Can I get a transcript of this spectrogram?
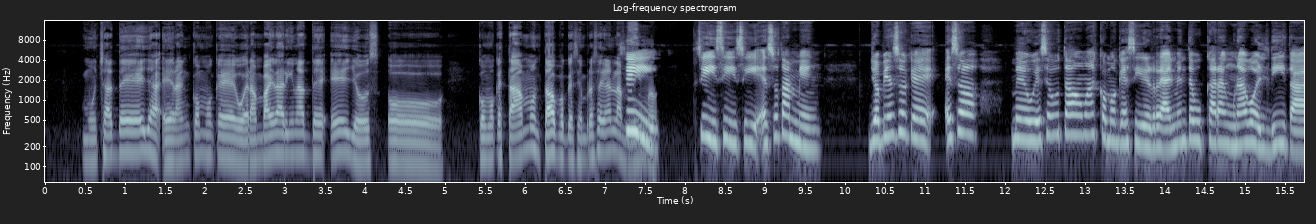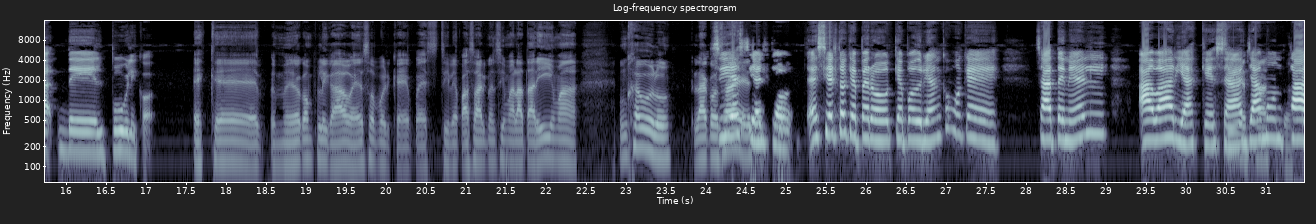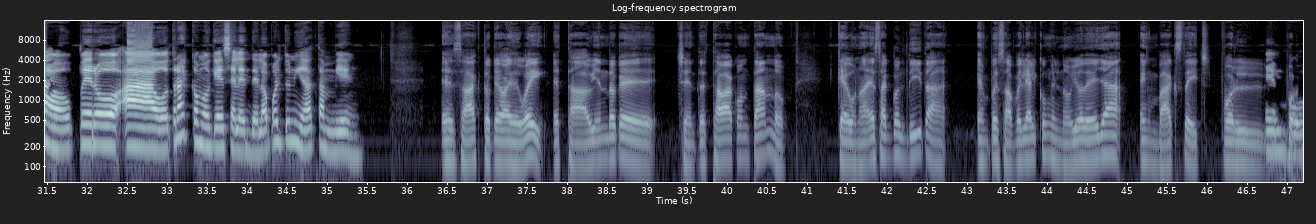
muchas de ellas eran como que o eran bailarinas de ellos o como que estaban montados porque siempre serían las mismas. Sí, sí, sí, eso también. Yo pienso que eso me hubiese gustado más como que si realmente buscaran una gordita del público. Es que es medio complicado eso porque pues si le pasa algo encima de la tarima, un jebulu, la cosa Sí, es, cierto. Es cierto que pero que podrían como que o sea, tener a varias que se ha ya montado, pero a otras como que se les dé la oportunidad también. Exacto, que by the way, estaba viendo que Chente estaba contando que una de esas gorditas empezó a pelear con el novio de ella en backstage por,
